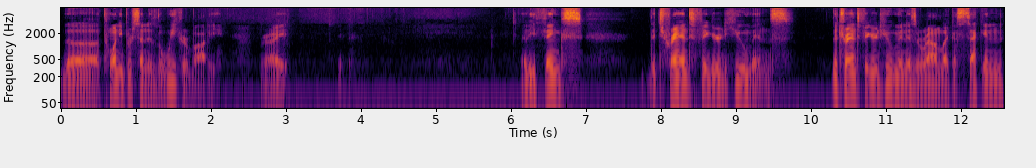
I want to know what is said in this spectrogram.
the 20% is the weaker body, right? And he thinks the transfigured humans. The transfigured human is around like a second,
